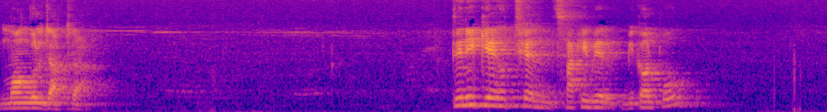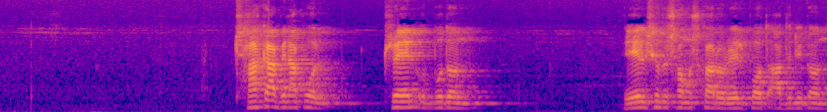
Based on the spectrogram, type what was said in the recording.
মঙ্গল যাত্রা। তিনি কে হচ্ছেন সাকিবের বিকল্প? ঢাকা বেনাপোল ট্রেন উদ্বোধন রেল সেতু সংস্কার ও রেলপথ আধুনিকরণ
